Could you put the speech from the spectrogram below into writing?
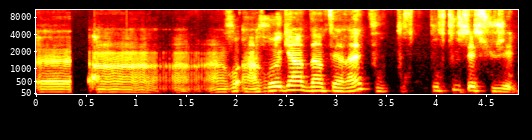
euh, un, regain d'intérêt pour, tous ces sujets.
